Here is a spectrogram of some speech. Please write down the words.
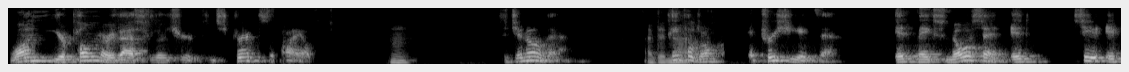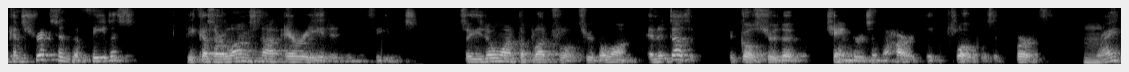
One, your pulmonary vasculature constricts at high altitude. Hmm. Did you know that? I did People not. don't appreciate that. It makes no sense. It see it constricts in the fetus because our lung's not aerated in the fetus. So you don't want the blood flow through the lung. And it doesn't. It goes through the chambers in the heart that flows at birth. Mm. Right?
